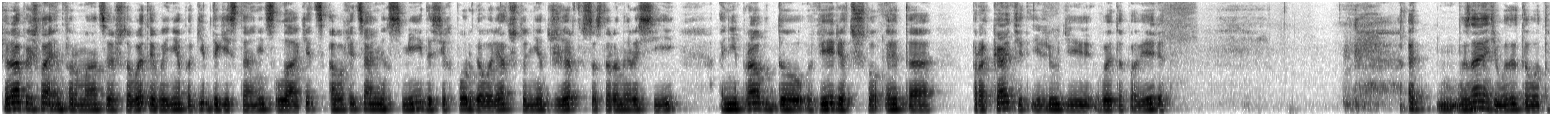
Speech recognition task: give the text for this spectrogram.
Вчера пришла информация, что в этой войне погиб дагестанец Лакец, а в официальных СМИ до сих пор говорят, что нет жертв со стороны России. Они правда верят, что это прокатит, и люди в это поверят. Вы знаете, вот это вот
